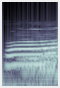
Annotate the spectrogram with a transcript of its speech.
Father,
